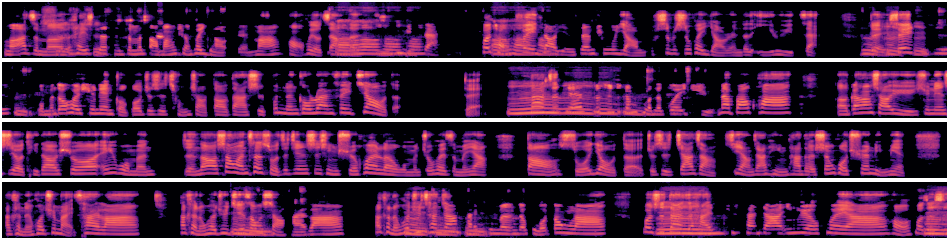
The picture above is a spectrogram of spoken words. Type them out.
哦，啊，怎么黑色怎么导盲犬会咬人吗？哦，会有这样的疑虑在，会从吠叫衍生出咬是不是会咬人的疑虑在？对，所以其实我们都会训练狗狗，就是从小到大是不能够乱吠叫的，对。那这些就是生活的规矩。那包括呃，刚刚小雨训练师有提到说，哎，我们等到上完厕所这件事情学会了，我们就会怎么样？到所有的就是家长寄养家庭他的生活圈里面，他可能会去买菜啦，他可能会去接送小孩啦，他可能会去参加孩子们的活动啦，或者是带着孩子去参加音乐会啊，吼，或者是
